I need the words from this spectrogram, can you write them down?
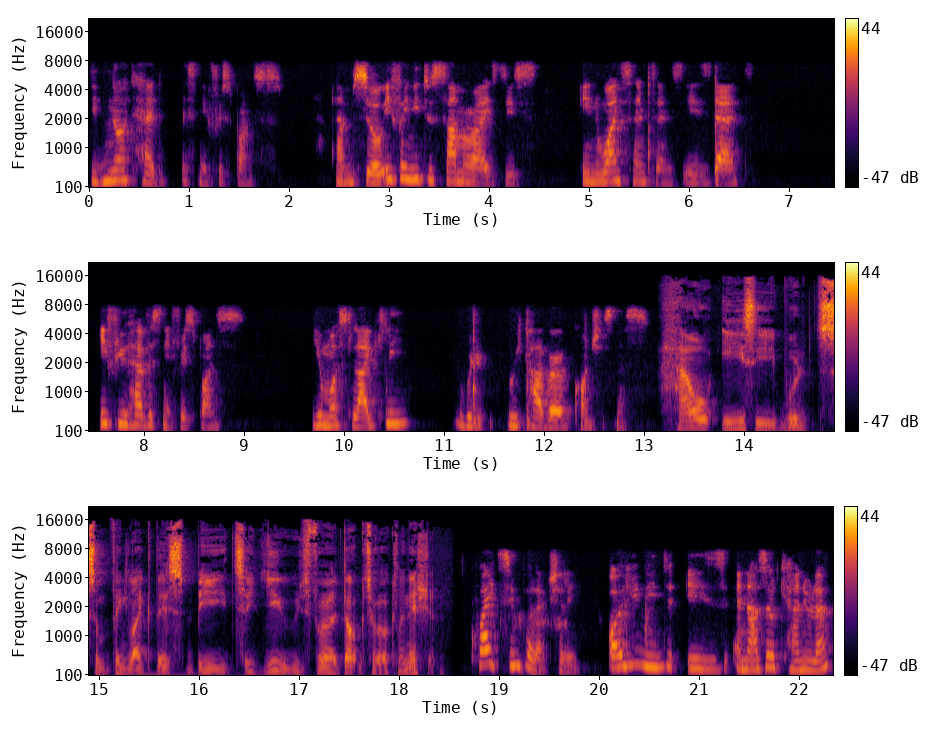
did not had a sniff response. Um, so if I need to summarize this in one sentence is that if you have a sniff response, you most likely will recover consciousness. How easy would something like this be to use for a doctor or clinician? Quite simple, actually. All you need is a nasal cannula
